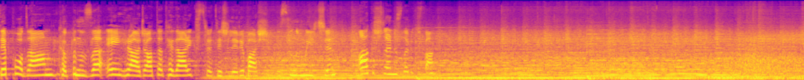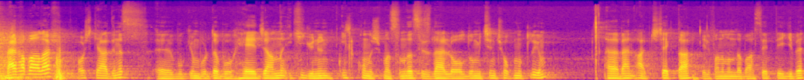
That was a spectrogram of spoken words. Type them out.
Depodan kapınıza e-ihracatta tedarik stratejileri başlıklı sunumu için alkışlarınızla lütfen. Merhabalar, hoş geldiniz. Ee, Bugün burada bu heyecanlı iki günün ilk konuşmasında sizlerle olduğum için çok mutluyum. Ee, Ben Alp Çiçekdağ, Elif Hanım'ın da bahsettiği gibi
